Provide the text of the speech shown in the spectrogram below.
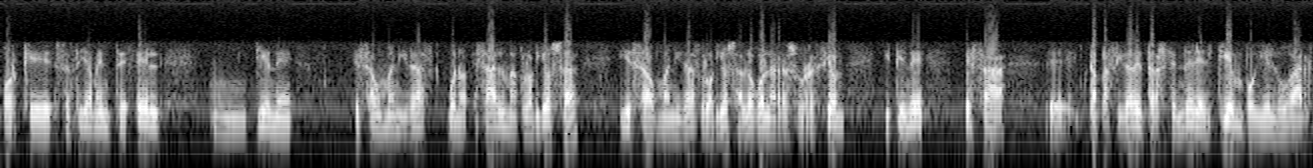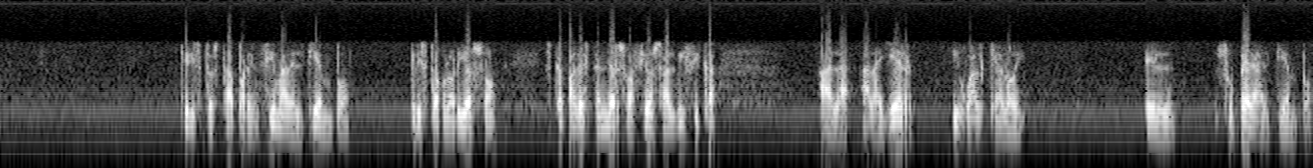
porque sencillamente Él mm, tiene esa humanidad, bueno, esa alma gloriosa y esa humanidad gloriosa luego en la resurrección y tiene esa eh, capacidad de trascender el tiempo y el lugar. Cristo está por encima del tiempo, Cristo glorioso, capaz de extender su acción salvífica al, al ayer igual que al hoy. Él supera el tiempo.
